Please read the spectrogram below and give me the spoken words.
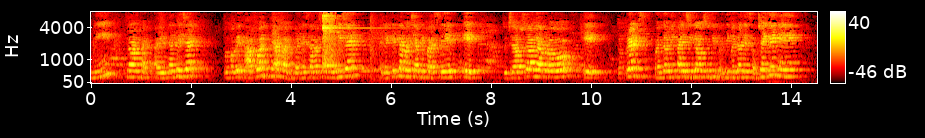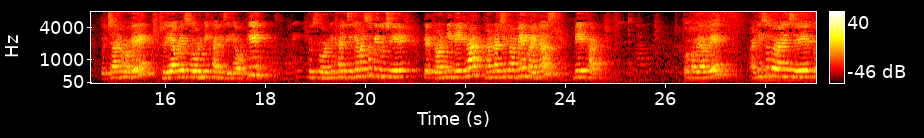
ની ત્રણ ઘાત આ રીતના થઈ જાય. તો હવે આ પદ ને આ પદ બંને સામા સામે ઉડી જાય. એટલે કેટલા પછી આપણી પાસે? એક. તો જવાબ શું આવે આપણો? એક. તો ફ્રેન્ડ્સ પંદરની ખાલી જગ્યાઓ સુધી બધી બધાને સમજાઈ ગઈ ને? તો ચાલો હવે જોઈએ આપણે સોળમી ખાલી જગ્યા, ઓકે? તો સોળમી ખાલી જગ્યામાં શું કીધું છે? કે ત્રણની બે ઘાત ત્રણ ના છેદમાં બે માઇનસ બે ઘાત. તો હવે આપણે આની શું કરવાની છે? તો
